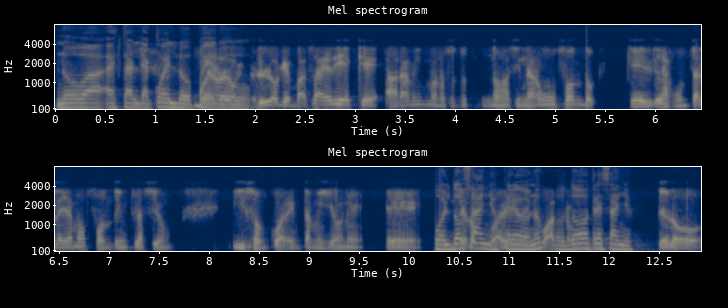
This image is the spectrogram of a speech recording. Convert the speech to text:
no va a estar de acuerdo, pero... Bueno, lo, que pasa, Eddie, es que ahora mismo nosotros nos asignaron un fondo que la Junta le llamó Fondo de Inflación y son 40 millones. Eh, por dos años, creo, ¿no? Por dos o tres años. De los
